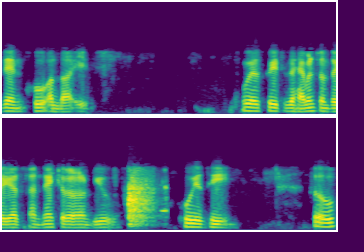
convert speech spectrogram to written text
then who Allah is. Who has created the heavens and the earth and nature around you? Who is He? So,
